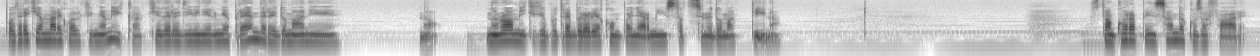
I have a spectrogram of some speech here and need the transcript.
Potrei chiamare qualche mia amica, chiederle di venirmi a prendere e domani... No, non ho amiche che potrebbero riaccompagnarmi in stazione domattina. Sto ancora pensando a cosa fare.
